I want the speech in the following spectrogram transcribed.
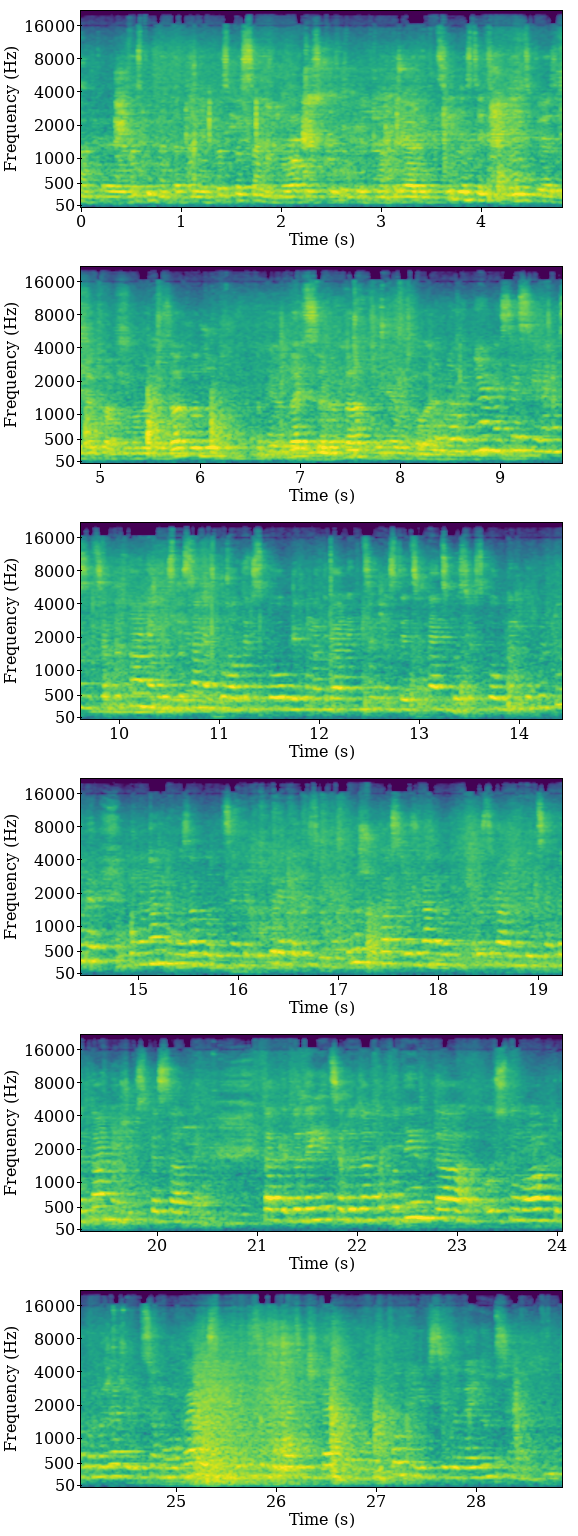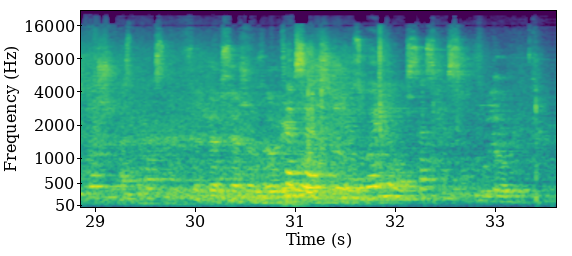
Так, е, наступне питання про списання бухгалтерського обліку матеріальних цінностей Церненської СБК комунального закладу. Доповідач Сирота Ілля Миколаївна. Доброго дня. На сесії виноситься питання про списання з бухгалтерського обліку матеріальних цінностей Цвітенського сільського будинку культури комунального закладу Центр культури та дозвілля. Прошу вас розглянути, це питання, щоб списати. Так, додається додаток 1 та основа акту про пожежу від 7 вересня 2024 року. Копії всі додаються. Прошу вас, все, що Це все, згоріло. що згоріло, все списати.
